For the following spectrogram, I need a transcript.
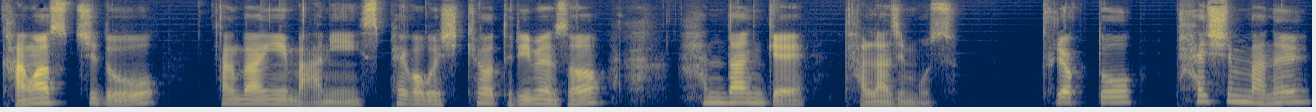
강화 수치도 상당히 많이 스펙업을 시켜 드리면서 한 단계 달라진 모습. 투력도 80만을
